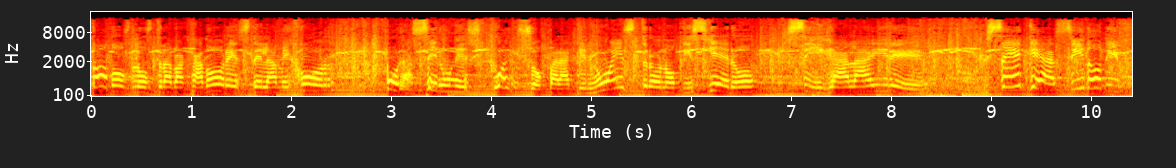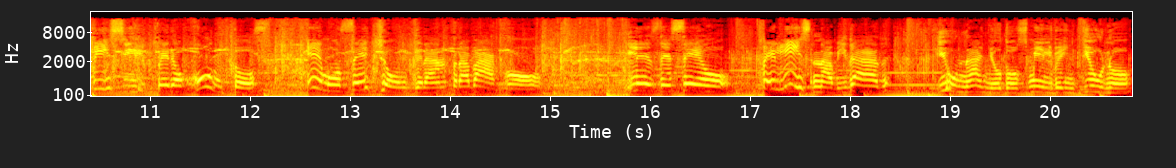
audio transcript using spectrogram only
todos los trabajadores de la mejor por hacer un esfuerzo para que nuestro noticiero siga al aire. Sé que ha sido difícil, pero juntos hemos hecho un gran trabajo. Les deseo feliz Navidad y un año 2021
